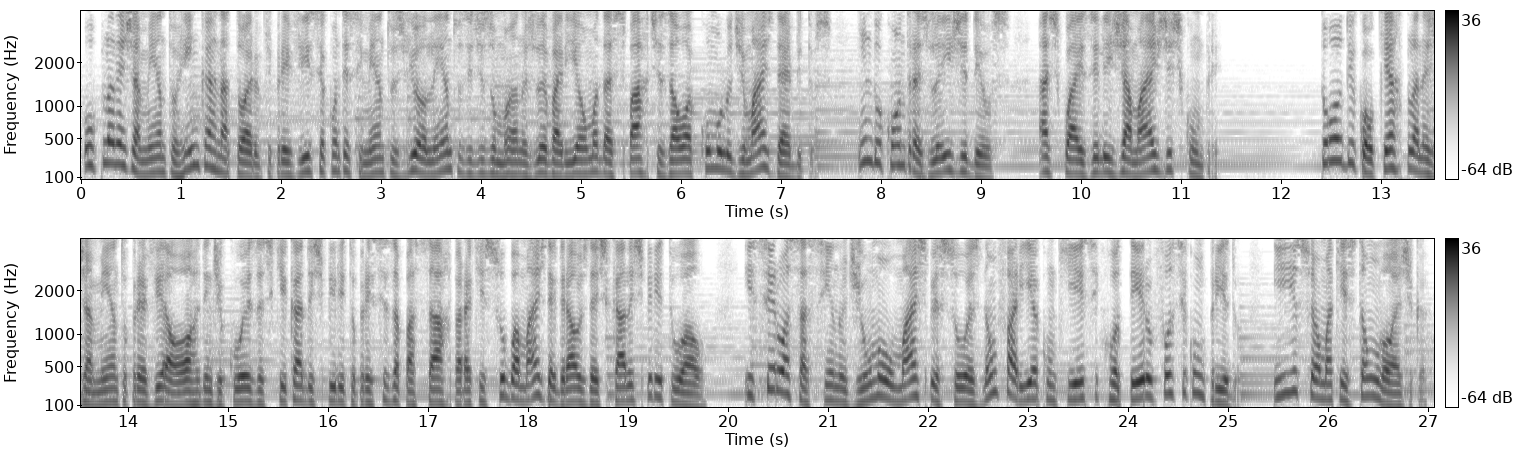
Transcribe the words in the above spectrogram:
O planejamento reencarnatório que previsse acontecimentos violentos e desumanos levaria uma das partes ao acúmulo de mais débitos, indo contra as leis de Deus, as quais ele jamais descumpre. Todo e qualquer planejamento prevê a ordem de coisas que cada espírito precisa passar para que suba mais degraus da escala espiritual, e ser o assassino de uma ou mais pessoas não faria com que esse roteiro fosse cumprido, e isso é uma questão lógica.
